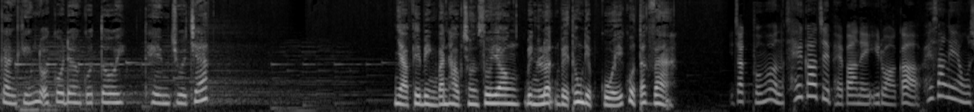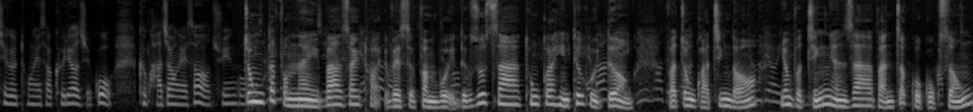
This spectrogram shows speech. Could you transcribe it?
càng khiến nỗi cô đơn của tôi thêm chua chát. Nhà phê bình văn học Chon So-young bình luận về thông điệp cuối của tác giả. 작품은 세 가지 배반의 일화가 회상의 형식을 통해서 그려지고 그 과정에서 주인공 Trong tác phẩm này, ba giai thoại về sự phản bội được rút ra thông qua hình thức hồi tưởng và trong quá trình đó, nhân vật chính nhận ra bản chất của cuộc sống.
